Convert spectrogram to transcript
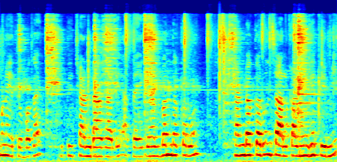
पण येतो बघा. किती छान डाग आले. आता हे गॅस बंद करून थंड करून साल काढून घेते मी.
